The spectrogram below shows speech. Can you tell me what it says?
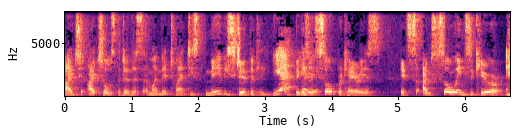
I, ch- I chose to do this in my mid twenties, maybe stupidly. Yeah, because yeah, it's yeah. so precarious. It's I'm so insecure.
